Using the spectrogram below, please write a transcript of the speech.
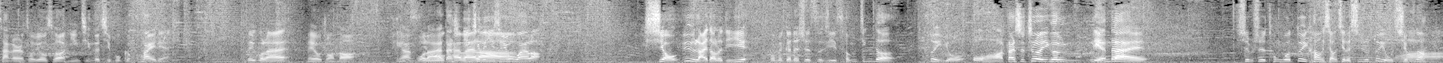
三个人走右侧，宁青的起步更快一点，飞过来没有撞到，平安过来，但是宁青的 ECU 歪了。小玉来到了第一，后面跟的是自己曾经的队友，哇！但是这一个连带，是不是通过对抗想起了昔日队友情呢？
